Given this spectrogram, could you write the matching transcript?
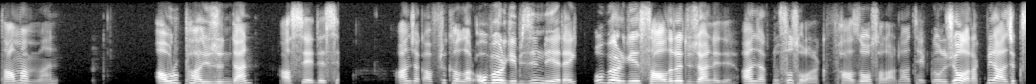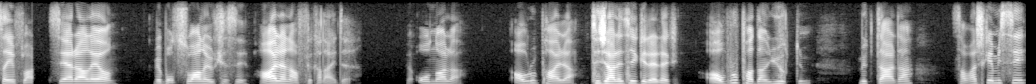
tamamen Avrupa yüzünden Asya'ya desin. Ancak Afrikalılar o bölge bizim diyerek o bölgeye saldırı düzenledi. Ancak nüfus olarak fazla olsalar da teknoloji olarak birazcık zayıflar. Sierra Leone ve Botswana ülkesi halen Afrika'daydı. Ve onlarla Avrupa'yla ticarete girerek Avrupa'dan yüklü miktarda savaş gemisi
